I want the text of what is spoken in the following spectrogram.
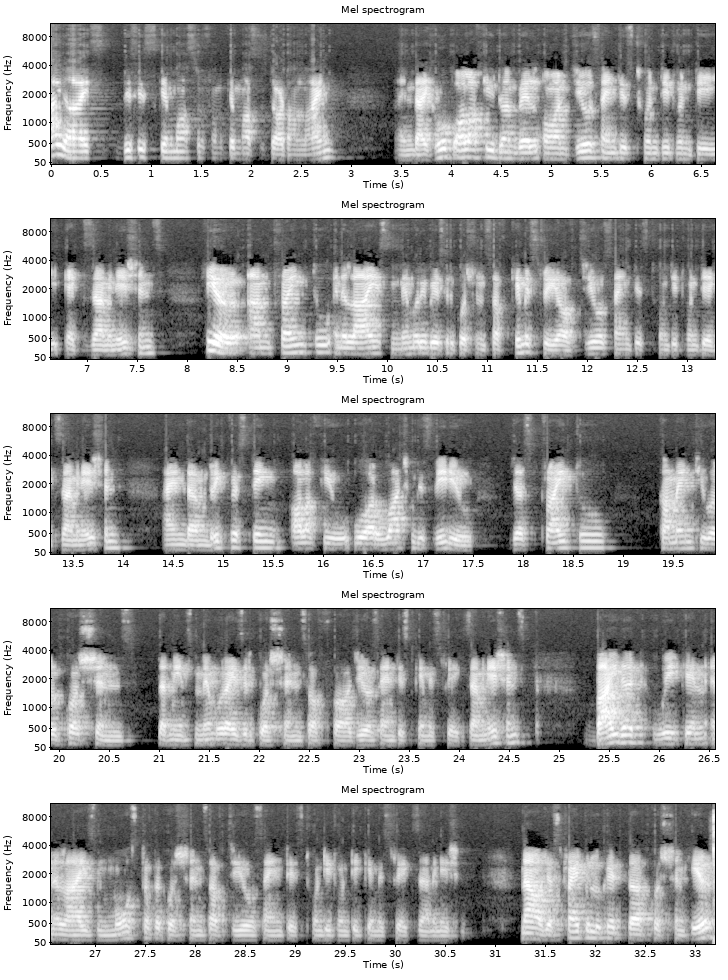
Hi guys, this is Chem Master from ChemMasters.online and I hope all of you done well on Geoscientist 2020 examinations. Here I'm trying to analyze memory-based questions of chemistry of Geoscientist 2020 examination and I'm requesting all of you who are watching this video just try to comment your questions that means memorize the questions of uh, Geoscientist chemistry examinations by that, we can analyze most of the questions of Geoscientist 2020 chemistry examination. Now, just try to look at the question here.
